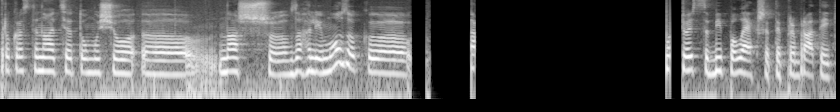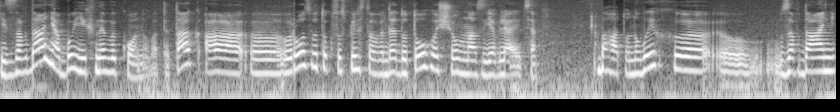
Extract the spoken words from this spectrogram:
прокрастинація, тому що наш взагалі мозок щось собі полегшити, прибрати якісь завдання або їх не виконувати. Так? А е, розвиток суспільства веде до того, що в нас з'являється. Багато нових е, е, завдань,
